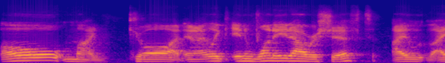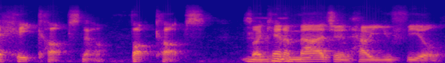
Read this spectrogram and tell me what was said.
Oh my god. And I like in one eight hour shift, I I hate cups now. Fuck cups. So I can't Mhm. imagine how you feel.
